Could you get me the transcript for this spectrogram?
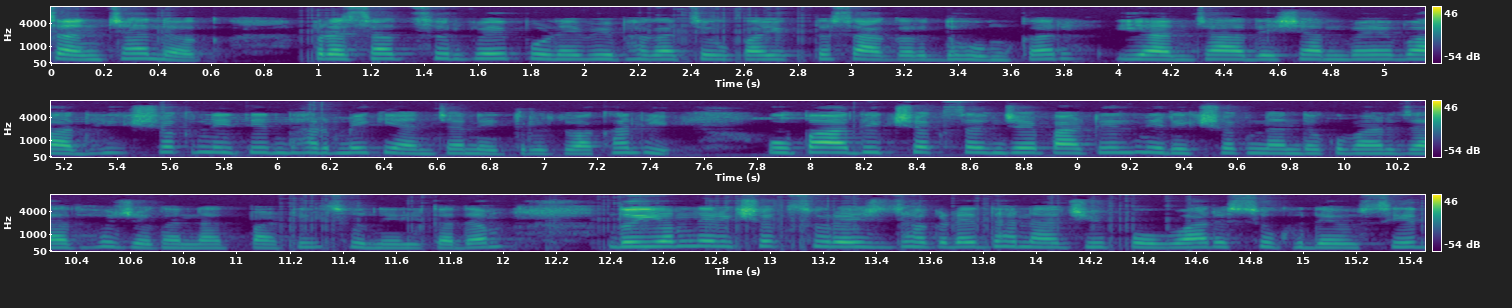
संचालक प्रसाद सुर्वे पुणे विभागाचे उपायुक्त सागर धोमकर यांच्या आदेशान्वये व अधीक्षक नितीन धार्मिक यांच्या नेतृत्वाखाली उपअधीक्षक संजय पाटील निरीक्षक नंदकुमार जाधव जगन्नाथ पाटील सुनील कदम दुय्यम निरीक्षक सुरेश झगडे धनाजी पोवार सुखदेव सिद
